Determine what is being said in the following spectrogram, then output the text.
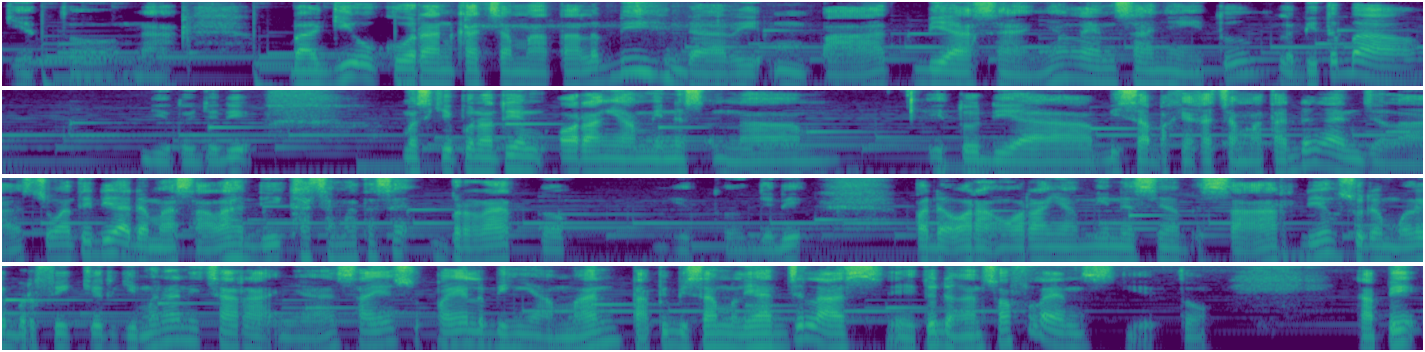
gitu. Nah, bagi ukuran kacamata lebih dari 4, biasanya lensanya itu lebih tebal gitu. Jadi meskipun nanti orang yang minus 6 itu dia bisa pakai kacamata dengan jelas, cuma nanti dia ada masalah di kacamata saya berat dok gitu. Jadi pada orang-orang yang minusnya besar, dia sudah mulai berpikir gimana nih caranya saya supaya lebih nyaman tapi bisa melihat jelas, yaitu dengan soft lens gitu. Tapi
